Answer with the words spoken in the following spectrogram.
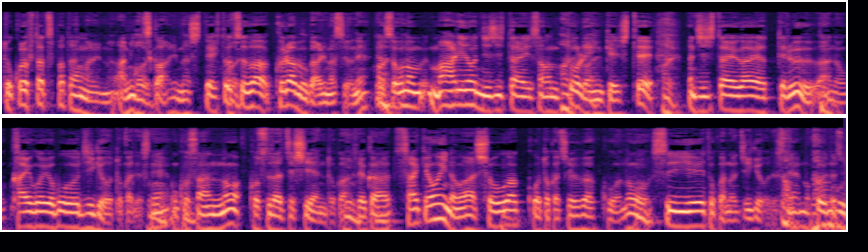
と、これ2つパターンがあります、あ3つかありまして、はい、1つはクラブがありますよね、はい、その周りの自治体さんと連携して、はいはい、自治体がやってるあの介護予防事業とかですね、うん、お子さんの子育て支援とか、うん、それから最近多いのは小学校とか中学校の水泳とかの事業ですね。うん、なるほ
